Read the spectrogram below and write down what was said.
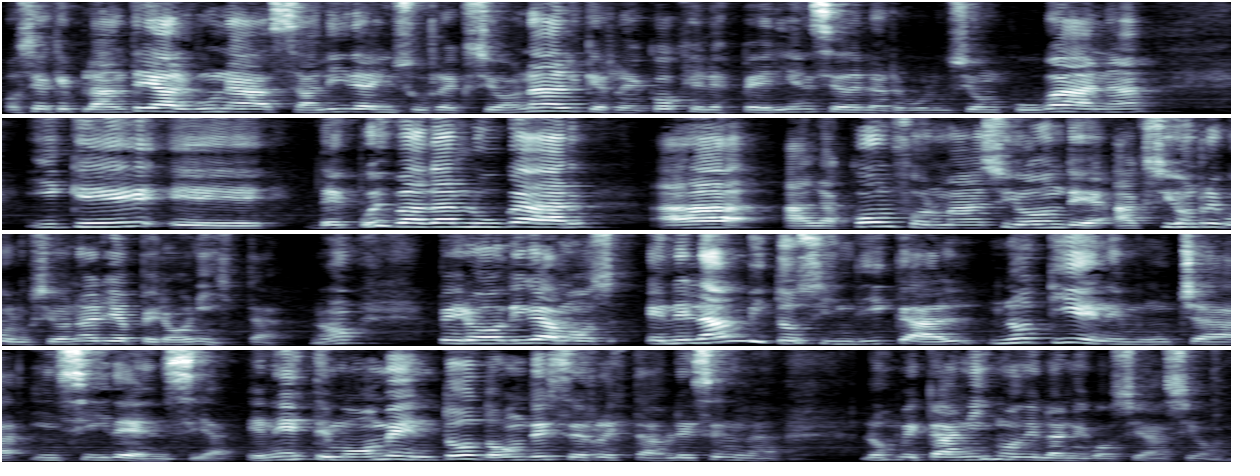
o sea, que plantea alguna salida insurreccional, que recoge la experiencia de la Revolución cubana y que eh, después va a dar lugar a, a, la conformación de acción revolucionaria peronista, ¿no? Pero digamos, en el ámbito sindical no tiene mucha incidencia en este momento donde se restablecen los mecanismos de la negociación.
